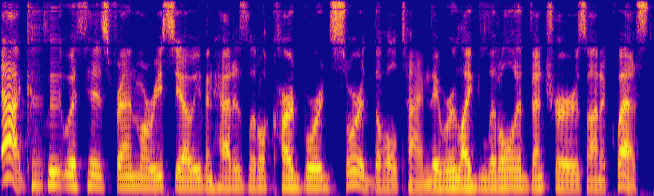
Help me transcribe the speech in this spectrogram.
Yeah, complete with his friend Mauricio, even had his little cardboard sword the whole time. They were like little adventurers on a quest.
